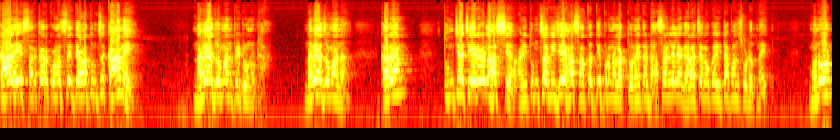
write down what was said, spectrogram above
काळ हे सरकार कोणाचं आहे तेव्हा तुमचं काम आहे. नव्या जोमान पेटून उठा. नव्या जोमानं. कारण तुमच्या चेहऱ्यावर हास्य आणि तुमचा विजय हा सातत्यपूर्ण लागतो नाही तर ढासळलेल्या घराच्या लोक इटा पण सोडत नाहीत. म्हणून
